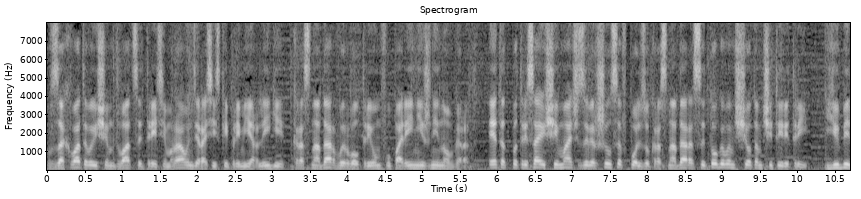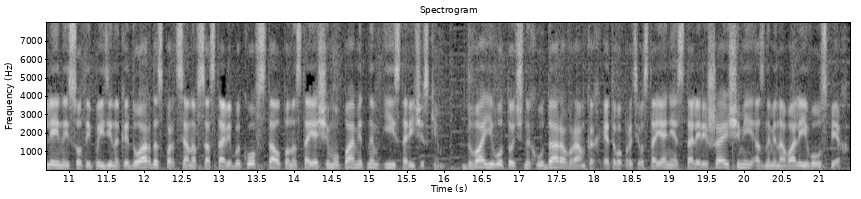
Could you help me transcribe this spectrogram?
В захватывающем 23-м раунде российской премьер-лиги Краснодар вырвал триумф у пари Нижний Новгород. Этот потрясающий матч завершился в пользу Краснодара с итоговым счетом 4-3. Юбилейный сотый поединок Эдуарда Спортсяна в составе «Быков» стал по-настоящему памятным и историческим. Два его точных удара в рамках этого противостояния стали решающими и ознаменовали его успех.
